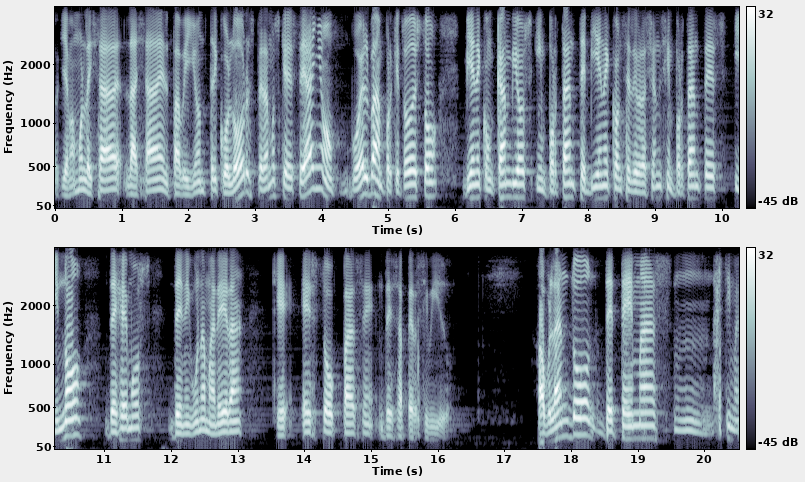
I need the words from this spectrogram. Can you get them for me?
Lo que llamamos la izada, la del pabellón tricolor. Esperamos que este año vuelvan, porque todo esto viene con cambios importantes, viene con celebraciones importantes y no dejemos de ninguna manera que esto pase desapercibido. Hablando de temas, mmm, lástima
